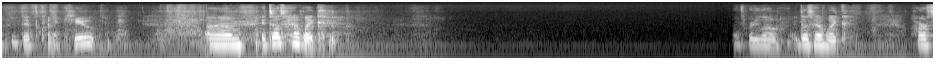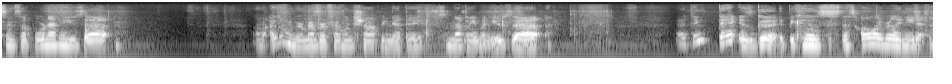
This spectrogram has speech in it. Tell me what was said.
I think that's kind of cute. Um, it does have like pretty loud. It does have like hearts and stuff, but we're not to use that. Um, I don't even remember if I went shopping that day, so I'm not to even use that. I think that is good because that's all I really needed. Uh,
